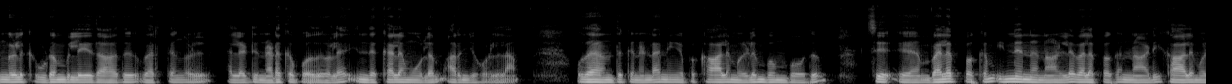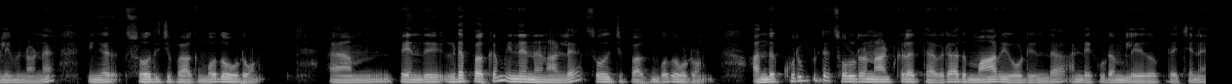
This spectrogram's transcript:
எங்களுக்கு உடம்பில் ஏதாவது வருத்தங்கள் அல்லாட்டி நடக்க போவதுகளை இந்த கலை மூலம் அறிஞ்சு கொள்ளலாம். உதாரணத்துக்கு என்னென்னா நீங்கள் இப்போ காலம் எழும்பும்போது சி வலப்பக்கம் இன்னென்ன நாளில் வலப்பக்கம் நாடி காலம் எழும்பினோடனே நீங்கள் சோதித்து பார்க்கும்போது ஓடணும். இப்போ இந்த இடப்பக்கம் என்னென்ன நாளில் சோதித்து பார்க்கும்போது ஓடணும். அந்த குறிப்பிட்ட சொல்கிற நாட்களை தவிர அது மாறி ஓடி இருந்தால் அன்றைக்கு உடம்பில் ஏதோ பிரச்சனை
